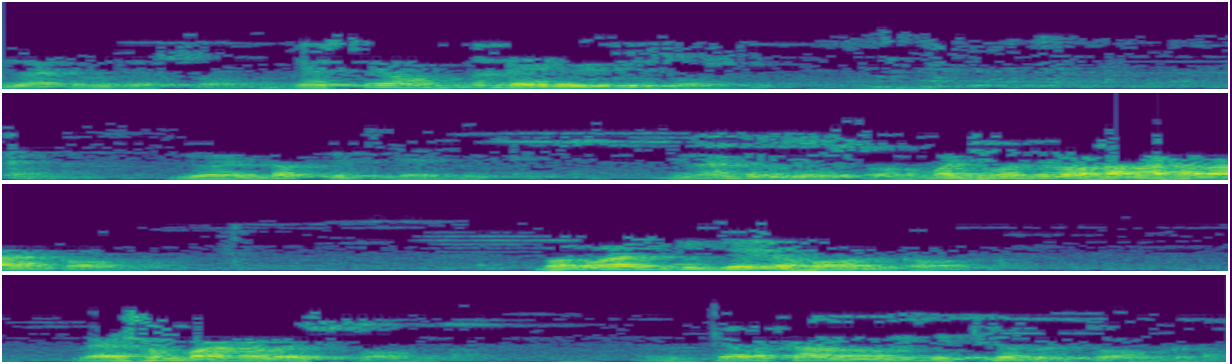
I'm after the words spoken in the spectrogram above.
ఇలాంటివి చేస్తూ ఉన్నాం. చేస్తే ఉంటుంది డయాబెటీస్ వస్తుంది. You end up with diabetes ఇలాంటివి చేస్తూ ఉన్నాం మధ్య మధ్యలో హరహర అంటూ ఉన్నాం భగవానికి జయహో అంటూ ఉన్నాం వేషం బాగా వేస్తూ ఉంటాం. తెలకాలం గట్టిగా పెడుతూ ఉండడం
